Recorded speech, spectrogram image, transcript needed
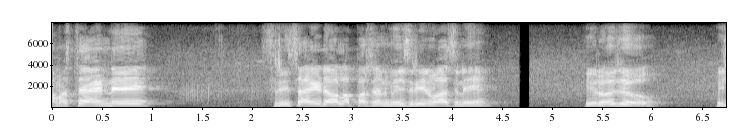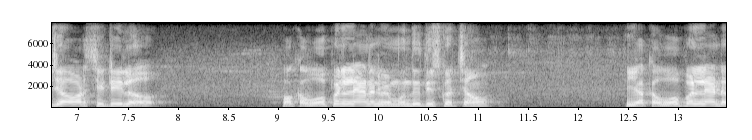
నమస్తే అండి. శ్రీ సాయి డెవలపర్స్ అండ్ మీ శ్రీనివాస్ని. ఈరోజు విజయవాడ సిటీలో ఒక ఓపెన్ ల్యాండ్ని మేము ముందుకు తీసుకొచ్చాం. ఈ యొక్క ఓపెన్ ల్యాండ్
